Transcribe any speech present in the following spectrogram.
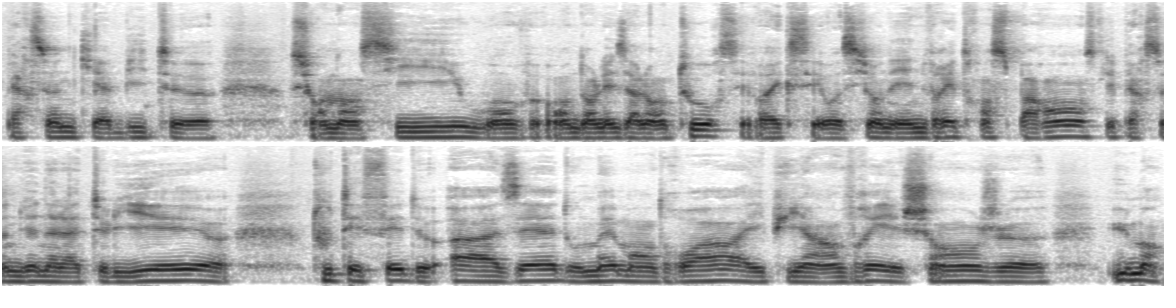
personnes qui habitent euh, sur Nancy ou dans les alentours, c'est vrai que c'est aussi, on a une vraie transparence. Les personnes viennent à l'atelier. tout est fait de A à Z au même endroit. Et puis, il y a un vrai échange humain.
